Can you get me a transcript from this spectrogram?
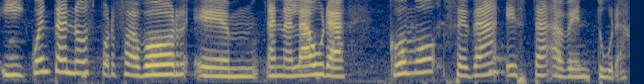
y cuéntanos, por favor, eh, Ana Laura, ¿cómo se da esta aventura?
